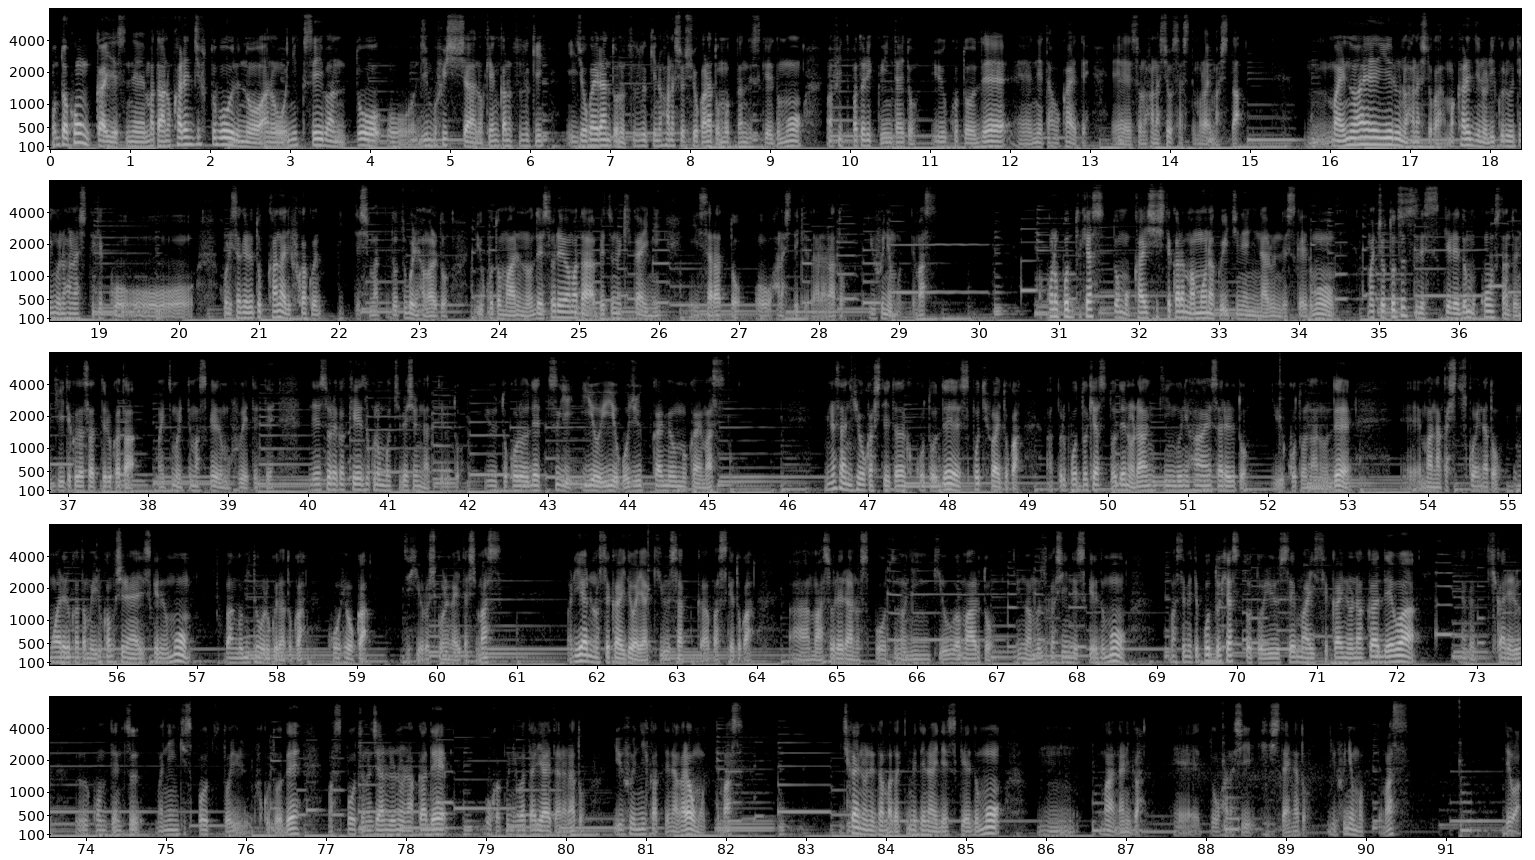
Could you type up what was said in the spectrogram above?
本当は今回ですね、またあのカレッジフットボールのあのニック・セイバンとジンボ・フィッシャーの喧嘩の続き、場外乱闘の続きの話をしようかなと思ったんですけれども、まあ、フィッツパトリック引退ということで、えー、ネタを変えて、えー、その話をさせてもらいました。うんまあ、NIL の話とか、まあ、カレッジのリクルーティングの話って結構掘り下げるとかなり深くいってしまってドツボにはまるということもあるので、それはまた別の機会にさらっとお話できたらなというふうに思ってます。このポッドキャストも開始してから間もなく1年になるんですけれども、まあ、ちょっとずつですけれども、コンスタントに聞いてくださっている方、まあ、いつも言ってますけれども、増えててで、それが継続のモチベーションになっているというところで、次、いよいよ50回目を迎えます。皆さんに評価していただくことで、Spotify とか Apple Podcast でのランキングに反映されるということなので、えー、まあなんかしつこいなと思われる方もいるかもしれないですけれども、番組登録だとか高評価、ぜひよろしくお願いいたします。リアルの世界では野球、サッカー、バスケとか、あまあそれらのスポーツの人気を上回るというのは難しいんですけれども、まあ、せめてポッドキャストという狭い世界の中ではなんか聞かれるコンテンツ、まあ、人気スポーツということで、まあ、スポーツのジャンルの中で互角に渡り合えたらなというふうに勝手ながら思ってます。次回のネタまだ決めてないですけれども、うん、まあ何か、えー、っとお話ししたいなというふうに思ってます。では。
